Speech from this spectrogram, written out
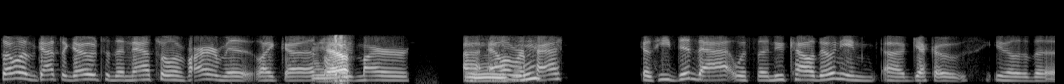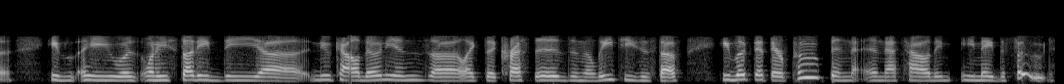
someone's got to go to the natural environment. Like uh, Yeah. I admire uh, Alan Mhm. Rapace. because he did that with the New Caledonian uh, geckos. You know, the he he was when he studied the uh, New Caledonians, uh, like the cresteds and the leachies and stuff. He looked at their poop, and and that's how they, he made the food.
